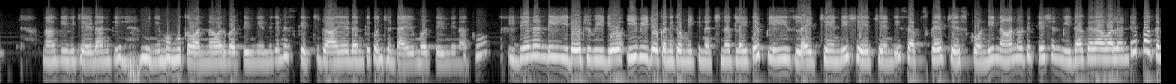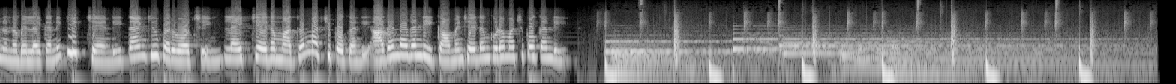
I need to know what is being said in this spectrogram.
నాకు ఇవి చేయడానికి మినిమం ఒక వన్ అవర్ పట్టింది. ఎందుకంటే స్కెచ్ డ్రా చేయడానికి కొంచెం టైం పట్టింది నాకు. ఇదేనండి ఈ రోజు వీడియో. ఈ వీడియో కనుక మీకు నచ్చినట్లయితే ప్లీజ్ లైక్ చేయండి షేర్ చేయండి సబ్స్క్రైబ్ చేసుకోండి. నా నోటిఫికేషన్ మీ దాకా రావాలంటే పక్కనున్న బెల్ ఐకాన్ని క్లిక్ చేయండి. Thank you for watching. Like చేయడం మాత్రం మర్చిపోకండి. ఆగండి ఆగండి. కామెంట్ చేయడం కూడా మర్చిపోకండి.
